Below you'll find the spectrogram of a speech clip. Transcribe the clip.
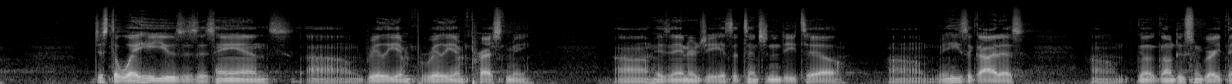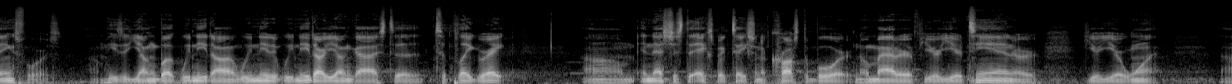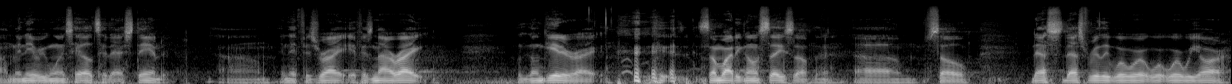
just the way he uses his hands um, really really impressed me. Um, his energy, his attention to detail. Um, he's a guy that's um, going to do some great things for us. Um, he's a young buck. We need our we need we need our young guys to to play great, um, and that's just the expectation across the board. No matter if you're year ten or you're year one, and everyone's held to that standard. and if it's right, if it's not right, we're gonna get it right. Somebody gonna say something. Um, so that's that's really where we're where we are.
